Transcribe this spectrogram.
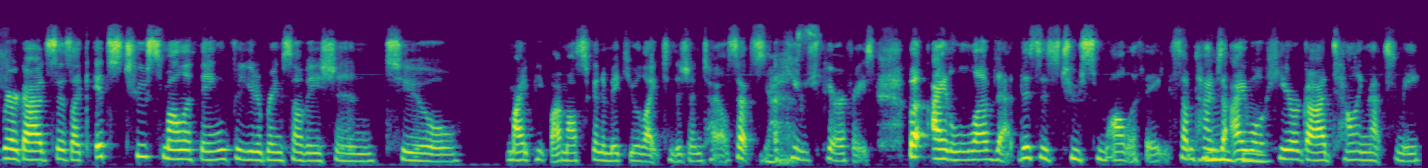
where God says, like, it's too small a thing for you to bring salvation to my people i'm also going to make you a light to the gentiles that's yes. a huge paraphrase but i love that this is too small a thing sometimes mm-hmm. i will mm-hmm. hear god telling that to me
